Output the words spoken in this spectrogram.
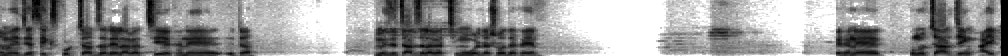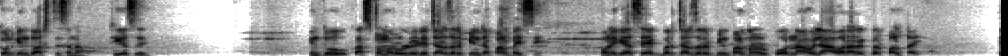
আমি এই যে সিক্স ফুট চার্জারে লাগাচ্ছি, এখানে এটা। আমি যে চার্জে লাগাচ্ছি মোবাইলটা সহ দেখেন এখানে কোনো চার্জিং আইকন কিন্তু আসতেছে না, ঠিক আছে? কিন্তু কাস্টমার অলরেডি চার্জারের পিনটা পাল্টাইছে। অনেকে আছে একবার চার্জারের পিন পাল্টানোর পর, না হলে আবার আরেকবার পাল্টায়। তো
